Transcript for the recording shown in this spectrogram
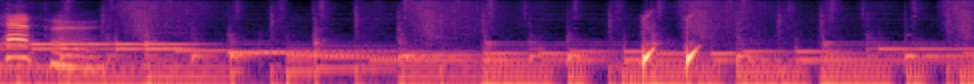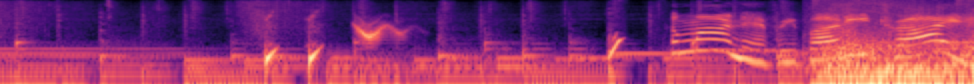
Pepper. Come on, everybody, try it.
